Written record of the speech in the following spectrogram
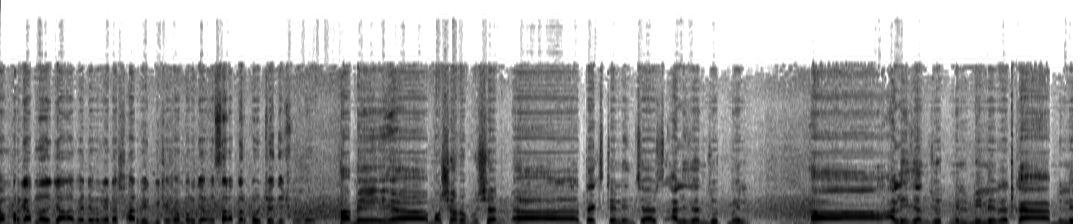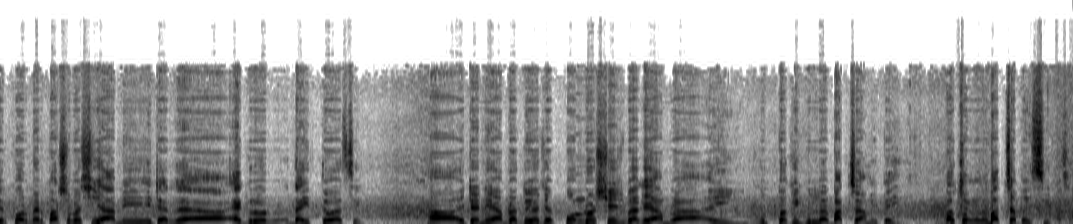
সম্পর্কে আপনাদের জানাবেন এবং এটা সার্বিক বিষয় সম্পর্কে জানাবেন। স্যার আপনার পরিচয় দিয়ে শুরু করেন। আমি আহ, Mosharraf Hossain textile incharge Alijan jute mill Alijan jute mill মিলের মিলের কর্মের পাশাপাশি আমি এটার অ্যাগ্রোর দায়িত্ব আছি। এটা নিয়ে আমরা দুই হাজার পনেরোর শেষ ভাগে আমরা এই উট পাখিগুলোর বাচ্চা আমি পাই। প্রথম বাচ্চা পাইছি। আচ্ছা।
